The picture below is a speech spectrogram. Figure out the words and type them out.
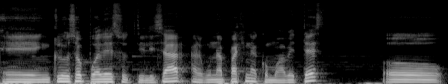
Eh, incluso puedes utilizar alguna página como ABTest o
